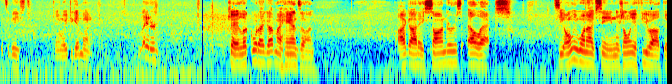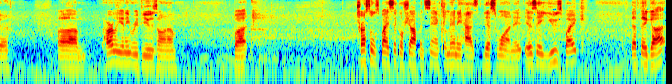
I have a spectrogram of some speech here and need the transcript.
it's a beast. Can't wait to get mine. Later. Okay look what I got my hands on. I got a Sondors LX the only one I've seen. There's only a few out there. Um, hardly any reviews on them. But Trestles Bicycle Shop in San Clemente has this one. It is a used bike that they got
